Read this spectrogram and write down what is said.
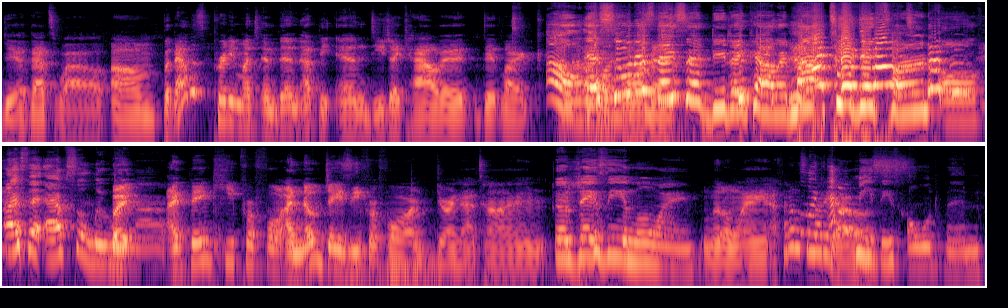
Yeah, that's wild. Um, but that was pretty much, and then at the end, DJ Khaled did like. Oh, as soon as they said DJ Khaled, my TV turned off. I said absolutely But not. I think he performed. I know Jay Z performed during that time. It was Jay Z and Lil Wayne. Lil Wayne. I thought it was Like, somebody I don't else. need these old men.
